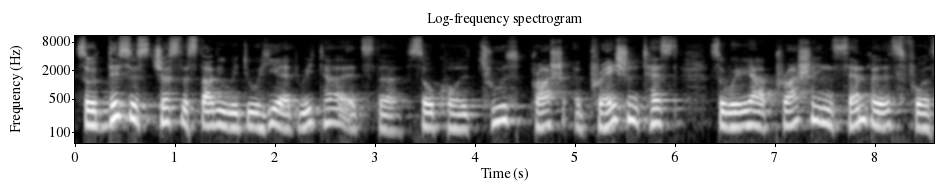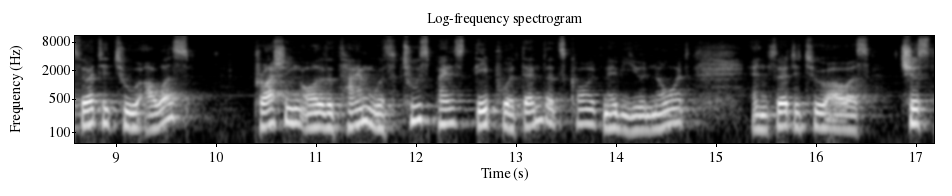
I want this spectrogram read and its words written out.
So this is just a study we do here at Vita. It's the so-called toothbrush abrasion test. So we are brushing samples for 32 hours, brushing all the time with toothpaste, Depurdent it's called, maybe you know it, and 32 hours just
